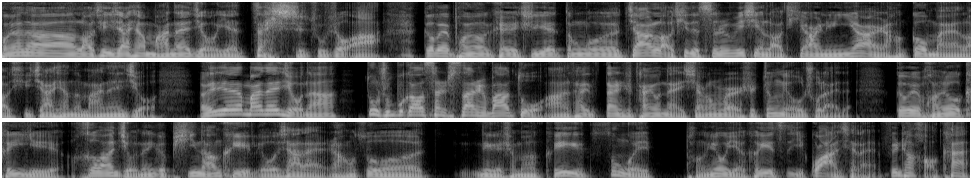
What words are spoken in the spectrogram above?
同样的，老 T 家乡马奶酒也在时祝咒啊，各位朋友可以直接登录加老 T 的私人微信老 T 二零一二，然后购买老 T 家乡的马奶酒。而且马奶酒呢，度数不高，三十三十八度啊，它但是它有奶香味，是蒸馏出来的。各位朋友可以喝完酒那个皮囊可以留下来，然后做。那个什么可以送给朋友，也可以自己挂起来，非常好看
